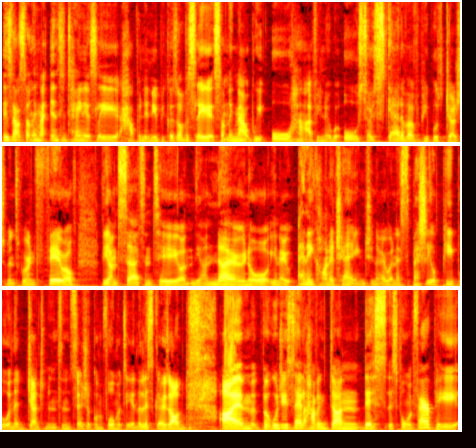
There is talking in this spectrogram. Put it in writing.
is that something that instantaneously happened in you? Because obviously it's something that we all have. You know, we're all so scared of other people's judgments. We're in fear of the uncertainty and the unknown or, you know, any kind of change, you know, and especially of people and their judgments and social conformity and the list goes on. Um, but would you say like having done this this form of therapy,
